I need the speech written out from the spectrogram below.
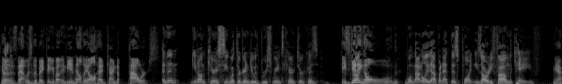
because that was the big thing about Indian Hill. They all had kind of powers. And then you know I'm curious to see what they're going to do with Bruce Wayne's character because He's getting uh, old. well, not only that, but at this point, he's already found the cave. Yeah.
